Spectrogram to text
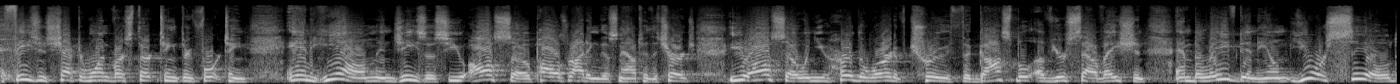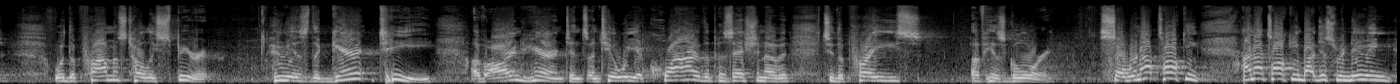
Ephesians chapter 1, verse 13 through 14. In him, in Jesus, you also, Paul's writing this now to the church, you also, when you heard the word of truth, the gospel of your salvation, and believed in him, you were sealed with the promised Holy Spirit who is the guarantee of our inheritance until we acquire the possession of it to the praise of his glory. So we're not talking, I'm not talking about just renewing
